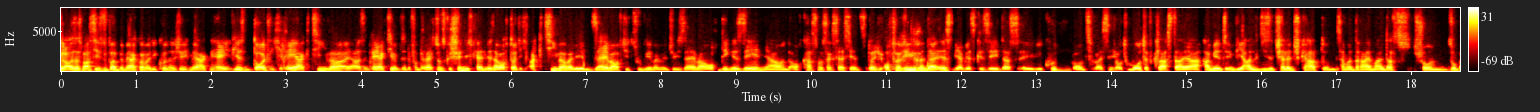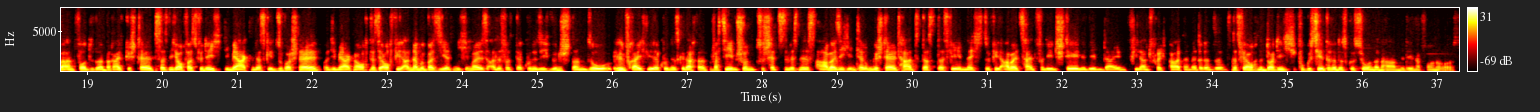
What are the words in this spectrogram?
Genau, also das macht sich super bemerkbar, weil die Kunden natürlich merken, hey, wir sind deutlich reaktiver, ja, sind reaktiv im Sinne von Reaktionsgeschwindigkeit, wir sind aber auch deutlich aktiver, weil wir eben selber auf die zugehen, weil wir natürlich selber auch Dinge sehen, ja, und auch Customer Success jetzt durch offerierender ist. Wir haben jetzt gesehen, dass irgendwie Kunden bei uns, weiß nicht, Automotive Cluster, ja, haben jetzt irgendwie alle diese Challenge gehabt und jetzt haben wir dreimal das schon so beantwortet oder bereitgestellt. Ist das nicht auch was für dich? Die merken, das geht super schnell und die merken auch, dass ja auch viel Annahme basiert. Nicht immer ist alles, was der Kunde sich wünscht, dann so hilfreich, wie der Kunde es gedacht hat. Was die eben schon zu schätzen wissen, ist, aber sich intern umgestellt hat, dass, dass wir eben nicht so viel Arbeitszeit von denen stehen, indem da eben viele Ansprechpartner mehr drin sind, dass wir auch eine deutlich fokussiertere Diskussion dann haben mit denen nach vorne raus.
